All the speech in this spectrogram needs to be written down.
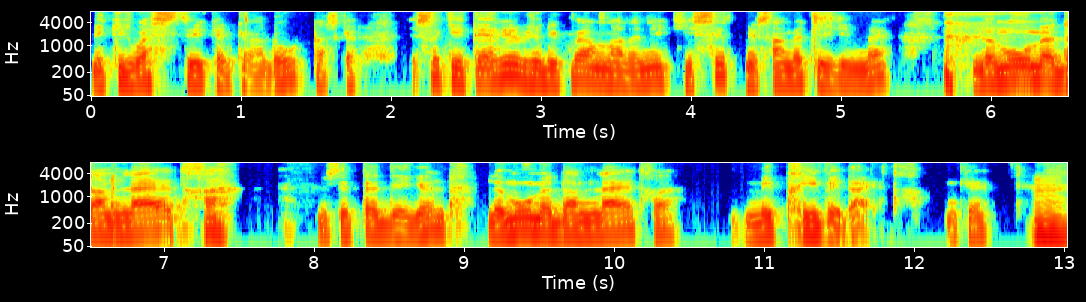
mais qui doit citer quelqu'un d'autre, parce que c'est ça qui est terrible, j'ai découvert à un moment donné qu'il cite, mais sans mettre les guillemets. Le mot me donne l'être, c'est peut-être des gueules, le mot me donne l'être, mais privé d'être. Hmm.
